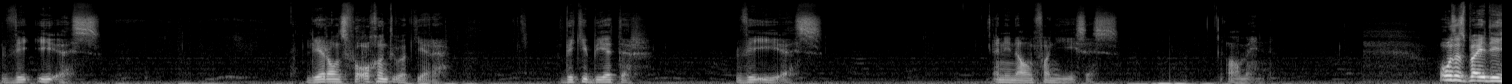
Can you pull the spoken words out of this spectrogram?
wie U is. Leer ons vanoggend ook, Here, bietjie beter wie U is. In die naam van Jesus. Amen. Ons is by die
